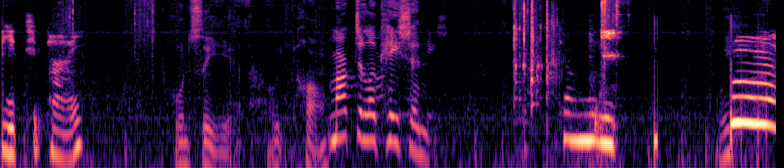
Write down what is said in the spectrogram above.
ปีดชิบหาย คูณสี่อะอุ๊ยของ Marked a location. เจ้านี่อีกอุ๊ย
